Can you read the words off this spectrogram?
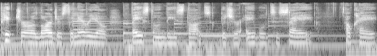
picture or larger scenario based on these thoughts, but you're able to say, okay,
